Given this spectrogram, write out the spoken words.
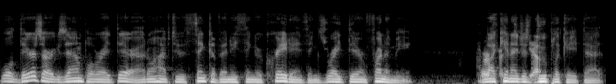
well, there's our example right there. I don't have to think of anything or create anything. It's right there in front of me. Perfect. Why can't I just yep. duplicate that?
